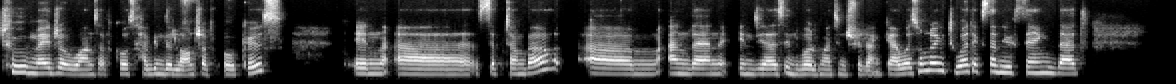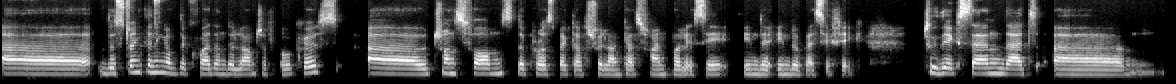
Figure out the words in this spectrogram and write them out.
two major ones, of course, have been the launch of AUKUS in uh, September, um, and then India's involvement in Sri Lanka. I was wondering to what extent you think that uh, the strengthening of the Quad and the launch of AUKUS uh, transforms the prospect of Sri Lanka's foreign policy in the Indo-Pacific, to the extent that um,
